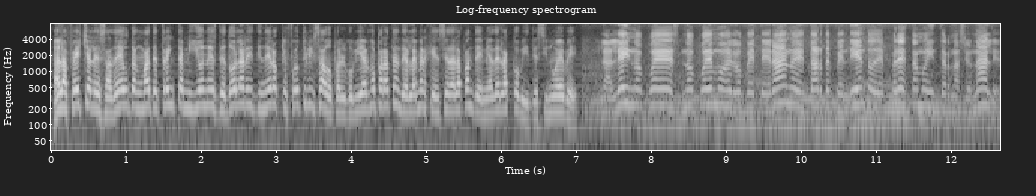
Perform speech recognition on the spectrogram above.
A la fecha les adeudan más de 30 millones de dólares, dinero que fue utilizado por el gobierno para atender la emergencia de la pandemia de la COVID-19. La ley no, puede, no podemos los veteranos estar dependiendo de préstamos internacionales.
